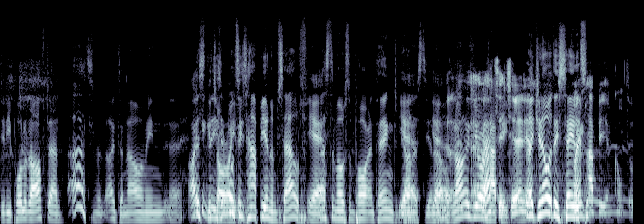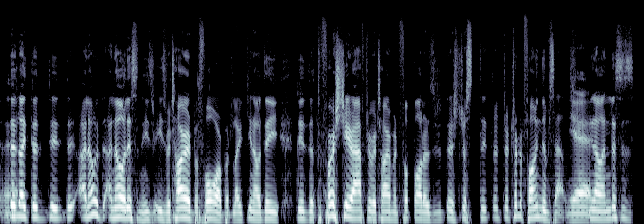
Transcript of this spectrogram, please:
Did he pull it off then? Ah, I don't know. I mean, Yeah. I listen, think it's he's, all right. once he's happy in himself, Yeah. that's the most important thing. To be Yeah, honest, you yeah, know, as long as you're That's happy. it, yeah, yeah. like you know what they say. I'm like, happy, I'm comfortable. the, like the, the, the I know I know. Listen, he's he's retired before, but like you know the the, the, the first year after retirement, footballers there's just they're, they're trying to find themselves. Yeah. you know, and this is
